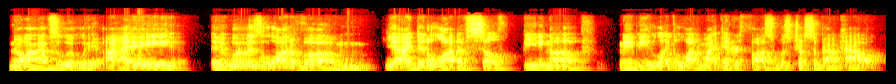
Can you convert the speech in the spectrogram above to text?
No absolutely. I it was a lot of um yeah i did a lot of self beating up. Maybe like a lot of my inner thoughts was just about how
